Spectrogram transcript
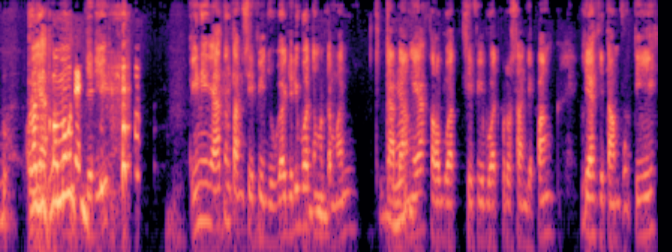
Oh, Lanjut iya. ngomong deh. Jadi ini ya tentang CV juga. Jadi buat teman-teman kadang ya. ya kalau buat CV buat perusahaan Jepang ya hitam putih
